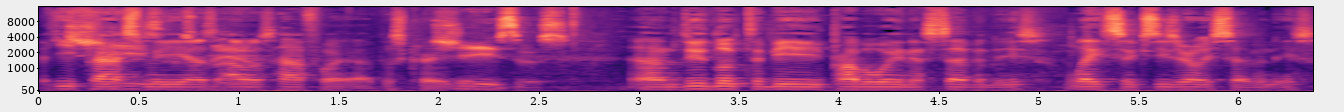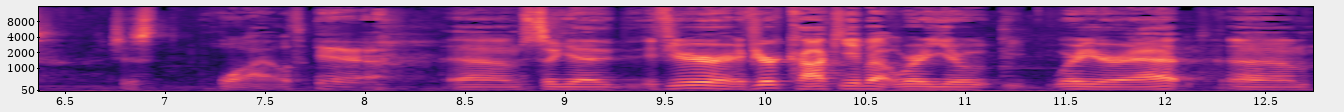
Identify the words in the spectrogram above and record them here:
Like he passed me Jesus, as I was halfway up. It was crazy. Jesus. Um, dude looked to be probably in his 70s, late 60s, early 70s. Just wild. Yeah. Um, so yeah, if you're if you're cocky about where you where you're at, um,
